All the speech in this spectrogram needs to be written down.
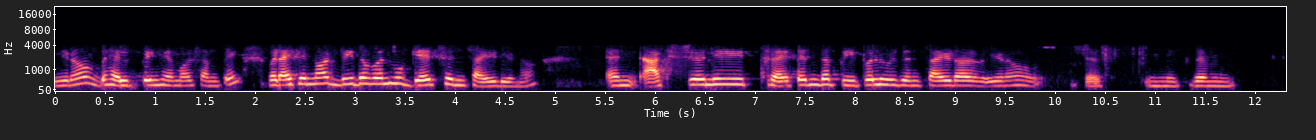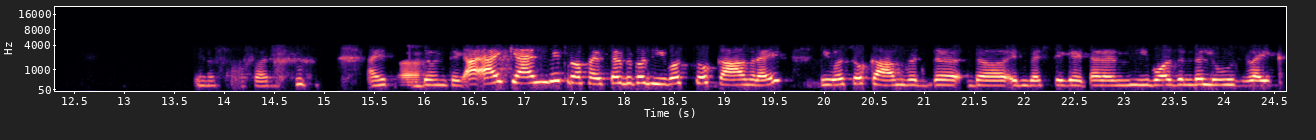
you know helping him or something but i cannot be the one who gets inside you know and actually threaten the people who's inside or you know just make them you know suffer I Uh, don't think I, I can be professor because he was so calm, right? He was so calm with the the investigator, and he was in the loose, like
